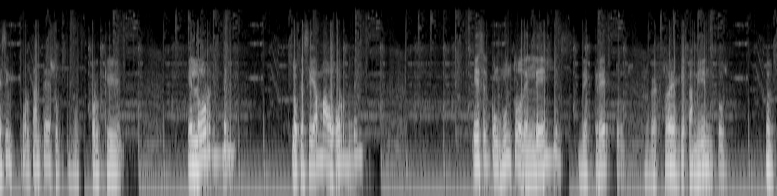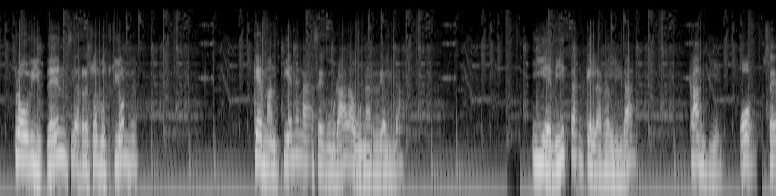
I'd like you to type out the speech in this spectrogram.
es importante eso, porque el orden, lo que se llama orden, es el conjunto de leyes, decretos, reglamentos, providencias, resoluciones que mantienen asegurada una realidad y evitan que la realidad cambie o se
